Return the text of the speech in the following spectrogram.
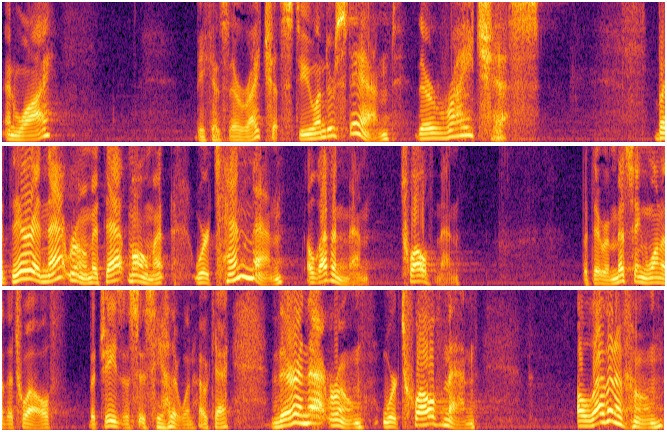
And why? Because they're righteous. Do you understand? They're righteous. But there in that room at that moment were 10 men, 11 men, 12 men, but they were missing one of the 12, but Jesus is the other one, okay? There in that room were 12 men 11 of whom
